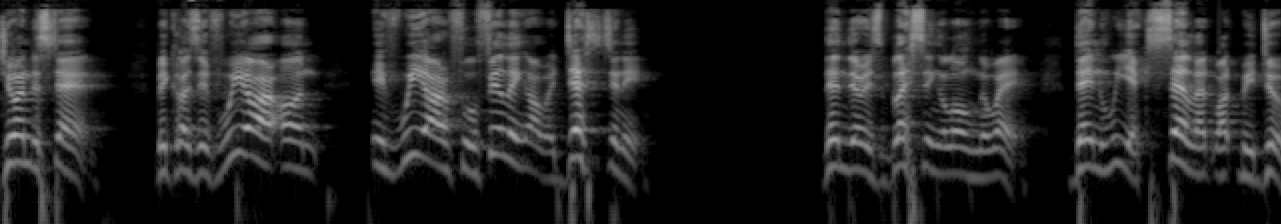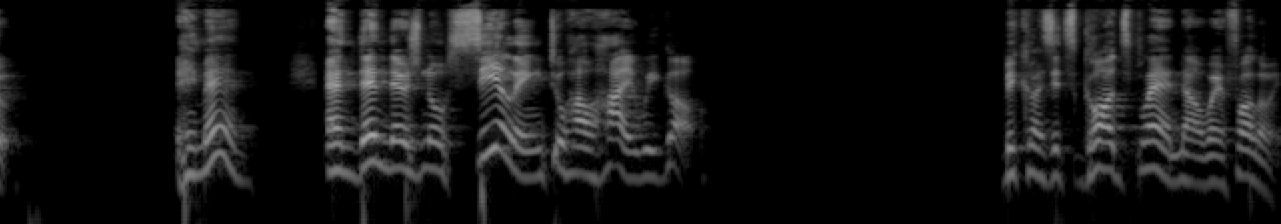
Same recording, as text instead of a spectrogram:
Do you understand? Because if we are on, if we are fulfilling our destiny, then there is blessing along the way. Then we excel at what we do. Amen. And then there's no ceiling to how high we go. Because it's God's plan now we're following.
